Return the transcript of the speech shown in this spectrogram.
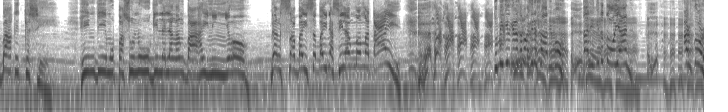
Bakit kasi hindi mo pasunugin na lang ang bahay ninyo nang sabay-sabay na silang mamatay? Tumigil ka na sa mga sinasabi mo! Dahil hindi totoo yan! Arthur!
